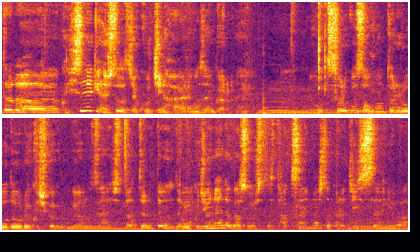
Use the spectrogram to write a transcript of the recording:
ただ非正規の人たちはこっちに入れませんからね。それこそ本当に労働力しか売るような人だってでもでも60年代からそういう人たくさんいましたから実際には。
